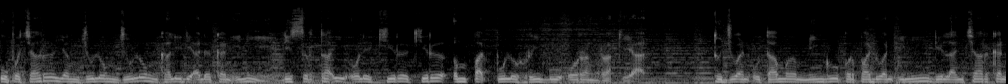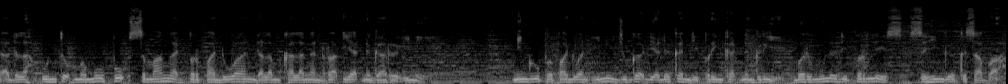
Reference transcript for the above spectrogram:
Upacara yang julung-julung kali diadakan ini disertai oleh kira-kira 40,000 orang rakyat. Tujuan utama Minggu Perpaduan ini dilancarkan adalah untuk memupuk semangat perpaduan dalam kalangan rakyat negara ini. Minggu Perpaduan ini juga diadakan di peringkat negeri bermula di Perlis sehingga ke Sabah.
